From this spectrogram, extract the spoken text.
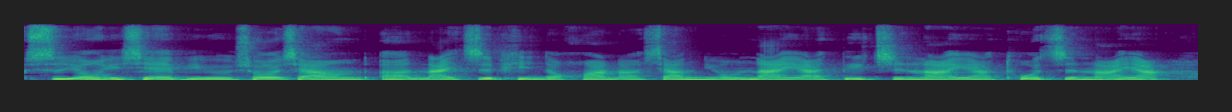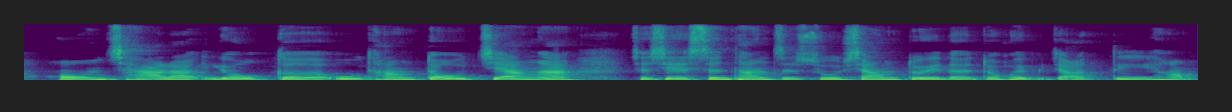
使用一些，比如说像呃奶制品的话呢，像牛奶呀、低脂奶呀、脱脂奶呀。红茶啦、优格、无糖豆浆啊，这些升糖指数相对的都会比较低哈。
